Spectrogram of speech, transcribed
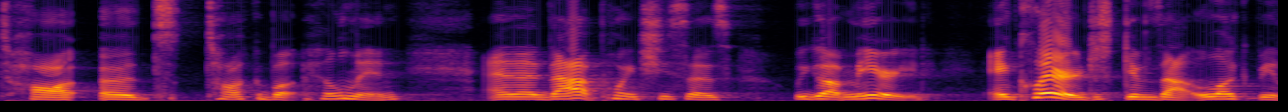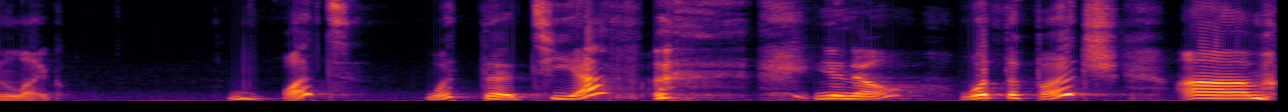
talk uh, talk about Hillman, and at that point she says, "We got married," and Claire just gives that look, being like, "What? What the tf? you know, what the fudge?" Um,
